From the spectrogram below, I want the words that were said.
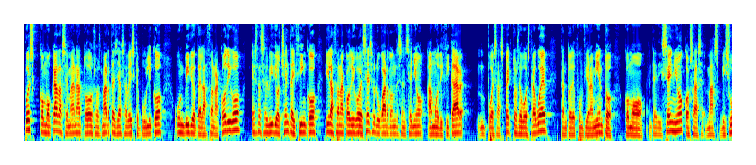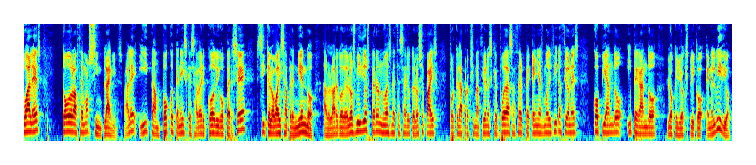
pues como cada semana, todos los martes ya sabéis que publico un vídeo de la zona código, este es el vídeo 85 y la zona código es ese lugar donde os enseño a modificar pues aspectos de vuestra web, tanto de funcionamiento como de diseño, cosas más visuales, todo lo hacemos sin plugins, ¿vale? Y tampoco tenéis que saber código per se, sí que lo vais aprendiendo a lo largo de los vídeos, pero no es necesario que lo sepáis porque la aproximación es que puedas hacer pequeñas modificaciones copiando y pegando lo que yo explico en el vídeo.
